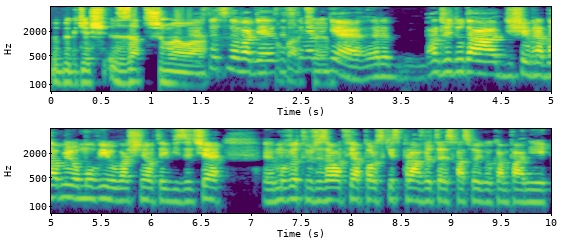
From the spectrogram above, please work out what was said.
by gdzieś zatrzymała. Zdecydowanie, zdecydowanie nie. Andrzej Duda dzisiaj w Radomiu mówił właśnie o tej wizycie. Mówił o tym, że załatwia polskie sprawy, to jest hasło jego kampanii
